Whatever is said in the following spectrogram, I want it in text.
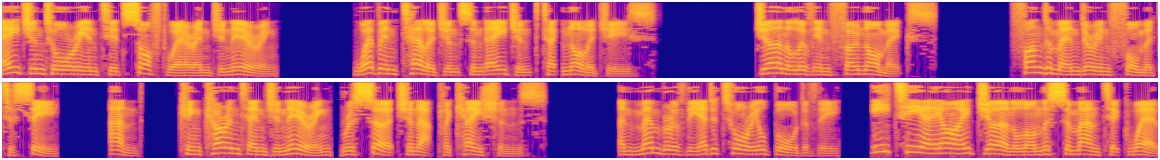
Agent-Oriented Software Engineering, Web Intelligence and Agent Technologies, Journal of Infonomics, Fundamenta Informatici, and Concurrent Engineering, Research and Applications, and member of the editorial board of the ETAI Journal on the Semantic Web,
